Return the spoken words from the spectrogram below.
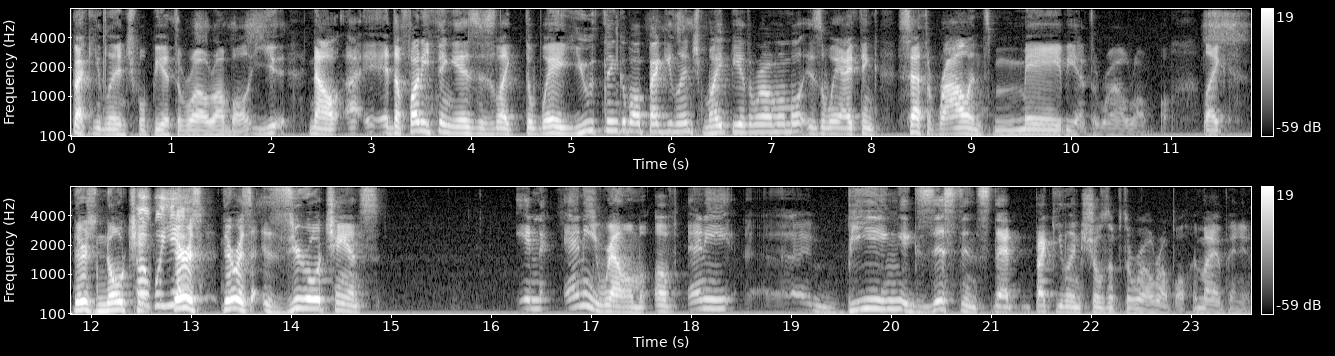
Becky Lynch will be at the Royal Rumble. You, now, uh, the funny thing is, is like the way you think about Becky Lynch might be at the Royal Rumble is the way I think Seth Rollins may be at the Royal Rumble. Like, there's no chance. well, yeah. There is there is zero chance in any realm of any uh, being existence that Becky Lynch shows up at the Royal Rumble. In my opinion.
